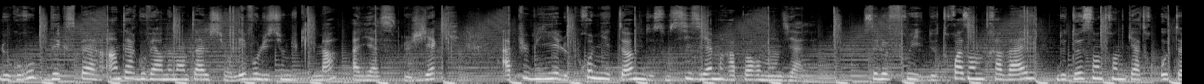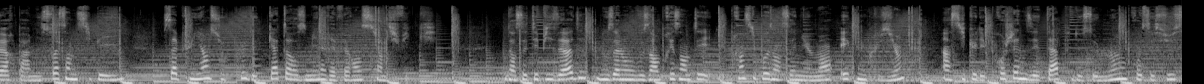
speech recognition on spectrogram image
le groupe d'experts intergouvernemental sur l'évolution du climat, alias le GIEC, a publié le premier tome de son sixième rapport mondial. C'est le fruit de trois ans de travail de 234 auteurs parmi 66 pays, s'appuyant sur plus de 14 000 références scientifiques. Dans cet épisode, nous allons vous en présenter les principaux enseignements et conclusions, ainsi que les prochaines étapes de ce long processus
